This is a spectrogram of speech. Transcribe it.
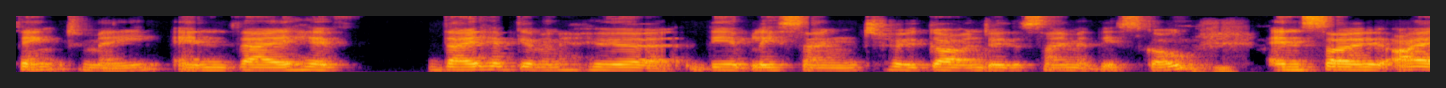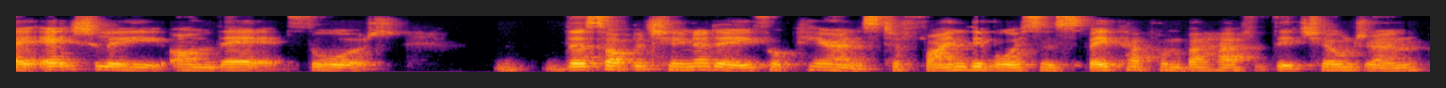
thanked me, and they have they have given her their blessing to go and do the same at their school. Mm-hmm. And so I actually, on that, thought this opportunity for parents to find their voice and speak up on behalf of their children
